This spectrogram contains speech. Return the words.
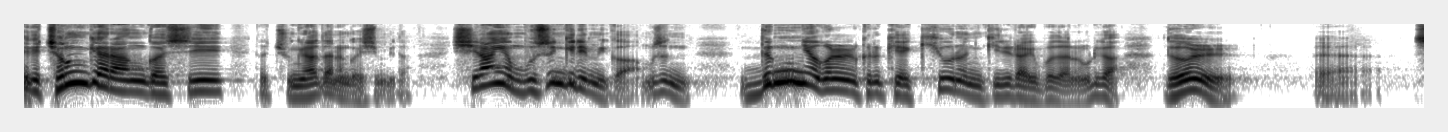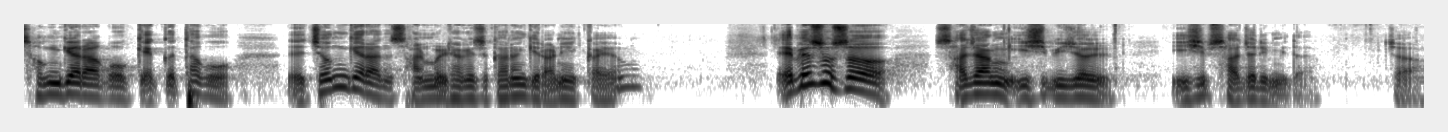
이게 정결한 것이 더 중요하다는 것입니다. 신앙이 무슨 길입니까? 무슨 능력을 그렇게 키우는 길이라기보다는 우리가 늘 성결하고 깨끗하고 정결한 삶을 향해서 가는 길 아닐까요? 에베소서 4장 22절 24절입니다. 자,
